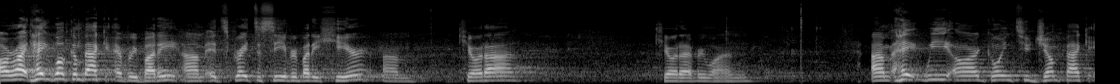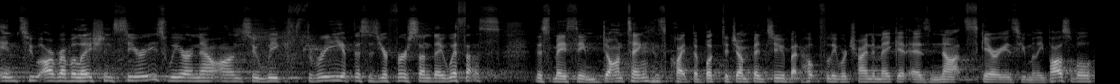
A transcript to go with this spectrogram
All right, hey, welcome back, everybody. Um, it's great to see everybody here. Um, kia ora. Kia ora, everyone. Um, hey, we are going to jump back into our Revelation series. We are now on to week three. If this is your first Sunday with us, this may seem daunting. It's quite the book to jump into, but hopefully, we're trying to make it as not scary as humanly possible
